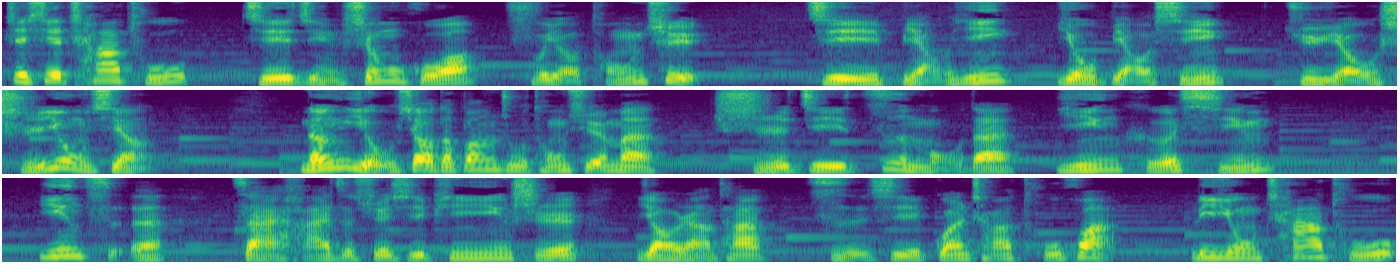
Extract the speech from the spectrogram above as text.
这些插图接近生活，富有童趣，既表音又表形。具有实用性，能有效地帮助同学们识记字母的音和形。因此，在孩子学习拼音时，要让他仔细观察图画，利用插图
